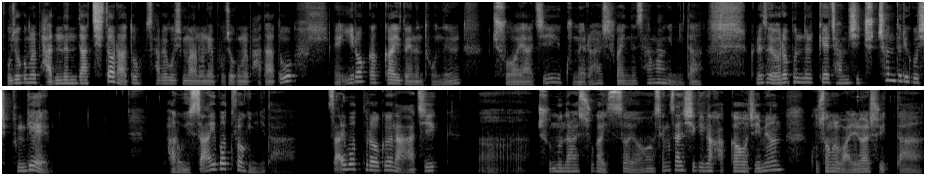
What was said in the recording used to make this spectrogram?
보조금을 받는다 치더라도 450만 원의 보조금을 받아도 1억 가까이 되는 돈을 주어야지 구매를 할 수가 있는 상황입니다. 그래서 여러분들께 잠시 추천드리고 싶은 게 바로 이 사이버 트럭입니다. 사이버 트럭은 아직 어, 주문을 할 수가 있어요. 생산 시기가 가까워지면 구성을 완료할 수 있다.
